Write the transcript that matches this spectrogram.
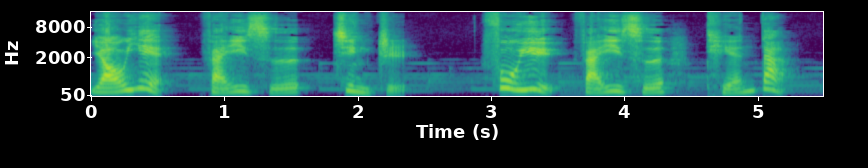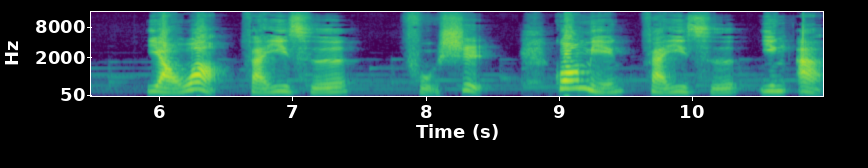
摇曳反义词静止，富裕反义词恬淡，仰望反义词俯视，光明反义词阴暗。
